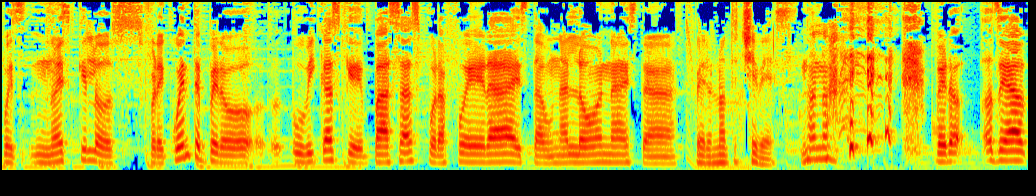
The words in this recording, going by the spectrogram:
pues no es que los frecuente, pero ubicas que pasas por afuera, está una lona, está... Pero no te chives. No, no. pero, o sea,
